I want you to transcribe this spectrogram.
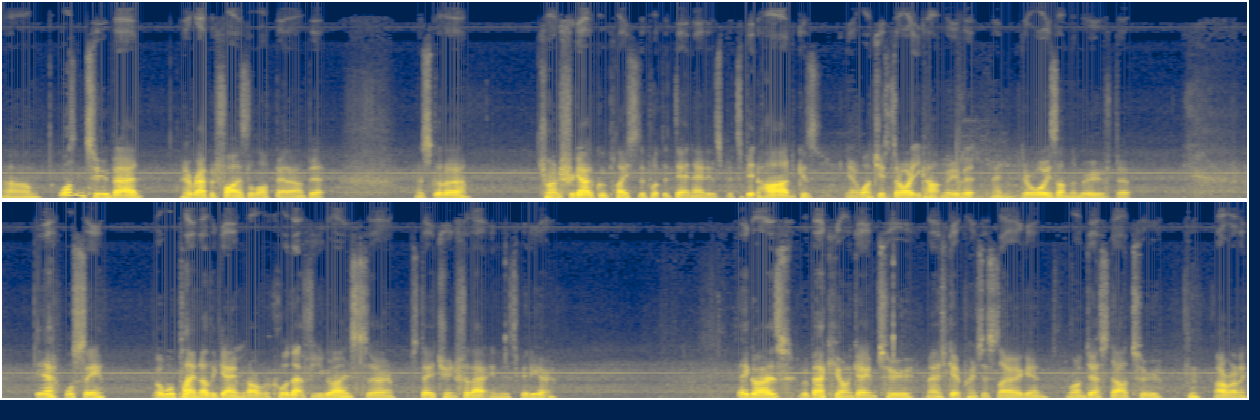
Um, wasn't too bad. Her rapid fire's a lot better, but I just gotta trying to figure out a good places to put the detonators. But it's a bit hard because you know once you throw it, you can't move it, and they're always on the move. But yeah, we'll see. I will play another game, and I'll record that for you guys. So stay tuned for that in this video. Hey guys, we're back here on game 2. Managed to get Princess Leia again. We're on Death Star 2. Ironic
